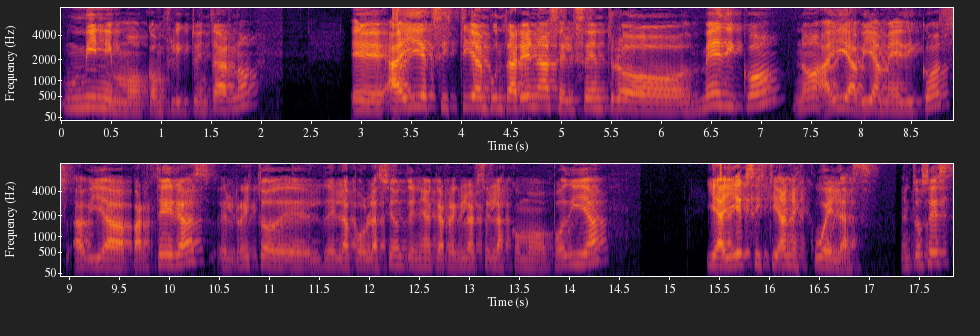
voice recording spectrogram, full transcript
un mínimo conflicto interno. Eh, ahí existía en Punta Arenas el centro médico, ¿no? Ahí había médicos, había parteras, el resto de, la población tenía que arreglárselas como podía, y ahí existían escuelas. Entonces,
